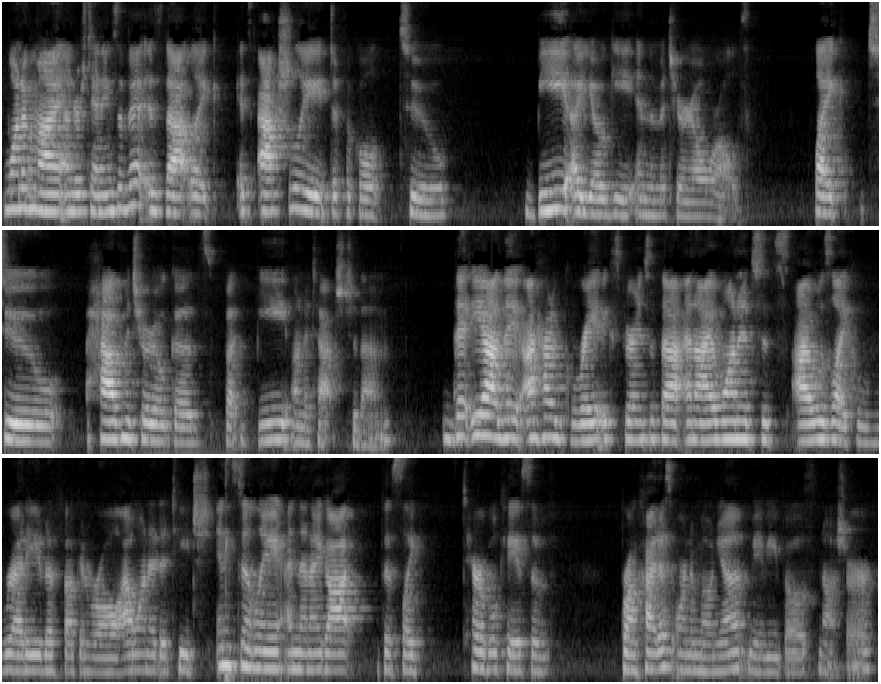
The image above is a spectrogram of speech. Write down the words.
one of my understandings of it is that like it's actually difficult to be a yogi in the material world. Like to have material goods but be unattached to them. That yeah, they I had a great experience with that and I wanted to I was like ready to fucking roll. I wanted to teach instantly and then I got this like terrible case of bronchitis or pneumonia, maybe both, not sure.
